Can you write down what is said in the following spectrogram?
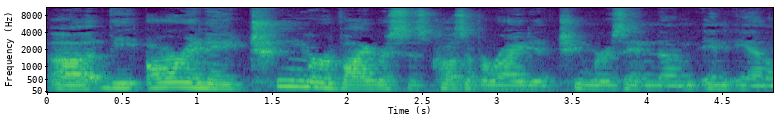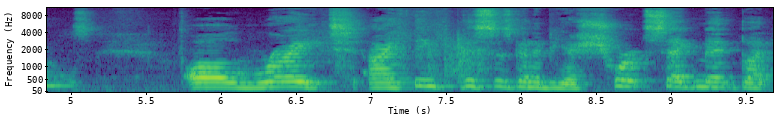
uh, the RNA tumor viruses cause a variety of tumors in, um, in animals. All right, I think this is going to be a short segment, but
